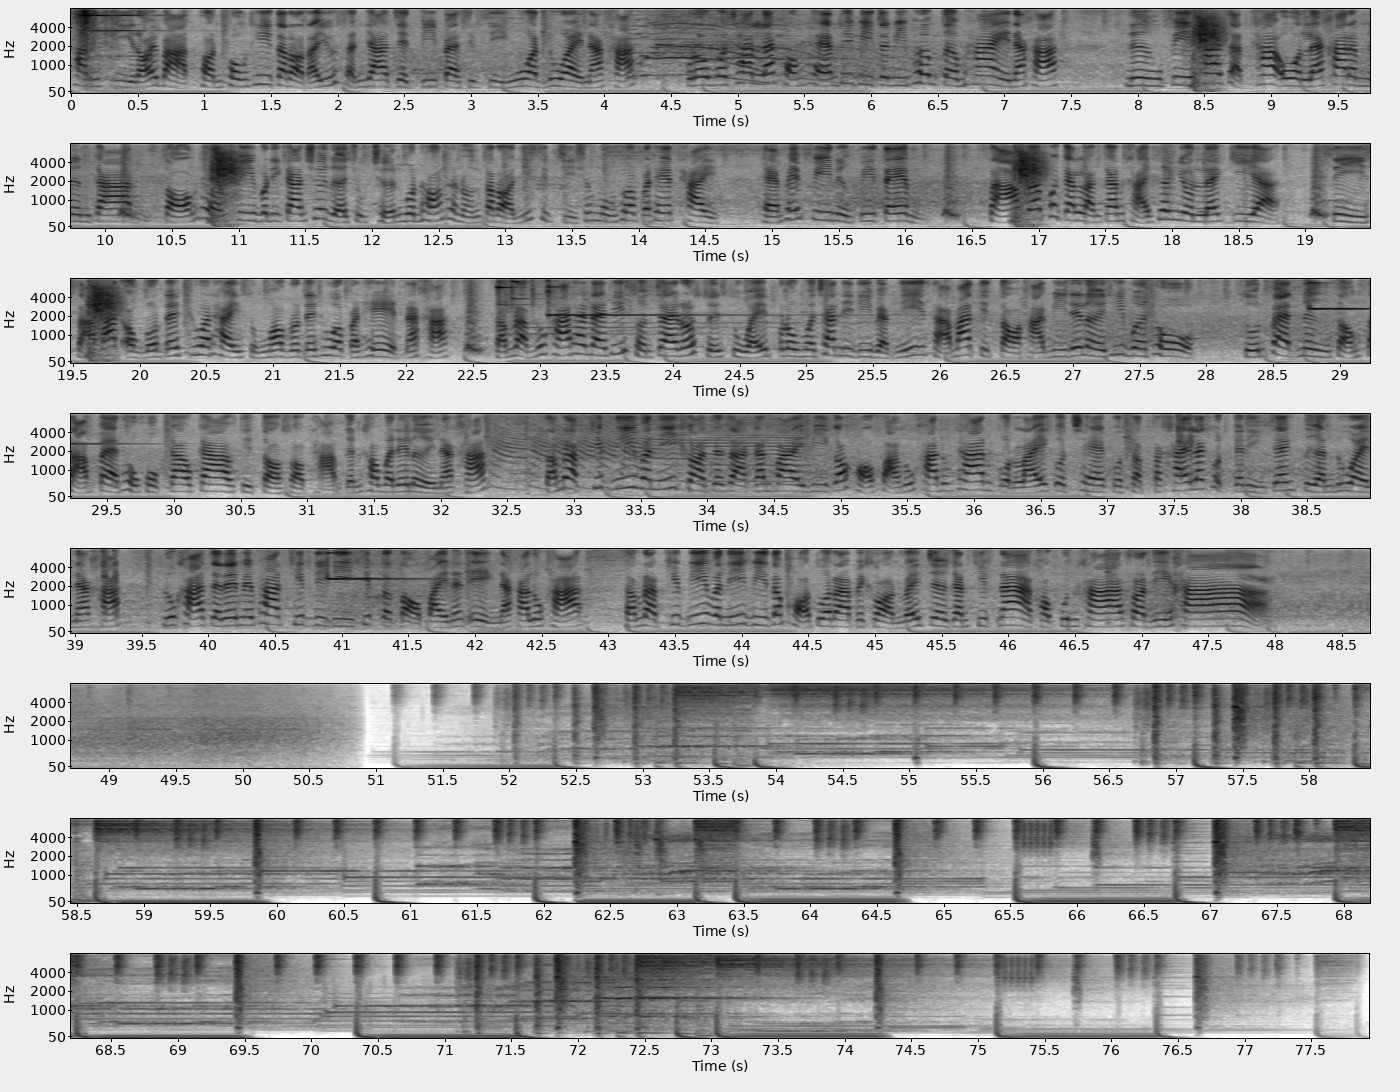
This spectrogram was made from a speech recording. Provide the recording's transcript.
5,400 บาท ผ่อนคงที่ตลอดอายุสัญญา 7 ปี 84 งวดด้วยนะคะ โปรโมชั่นและของแถมที่บีจะมีเพิ่มเติมให้นะคะ 1. ฟรีค่าจัดค่าโอน และค่าดำเนินการ 2. แถมฟรีบริการช่วยเหลือฉุกเฉินบนท้องถนนตลอด 24 ชั่วโมงทั่วประเทศไทย แถมให้ฟรี 1 ปีเต็ม 3. รับประกันหลังการขายเครื่องยนต์และเกียร์ 4. สามารถออกรถได้ทั่วไทย ส่งมอบรถได้ทั่วประเทศนะคะสำหรับลูกค้าท่านใดที่สนใจรถสวยๆ โปรโมชั่นดีๆ แบบนี้สามารถติดต่อหาบีได้เลยที่เบอร์โทร 0812386699 ติดต่อสอบถามกันเข้ามาได้เลยนะคะสำหรับคลิปนี้วันนี้ก่อนจะจากกันไปบีก็ขอฝากลูกค้าทุกท่านกดไลค์กดแชร์กด subscribe และกดกระดิ่งแจ้งเตือนด้วยนะคะ ลูกค้าจะได้ไม่พลาดคลิปดีๆ คลิปต่อๆไปนั่นเองนะคะ ลูกค้าสำหรับคลิปนี้วันนี้บีต้องขอตัวลาไปก่อนไว้เจอกันคลิปหน้าขอบคุณค่ะ สวัสดีค่ะ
